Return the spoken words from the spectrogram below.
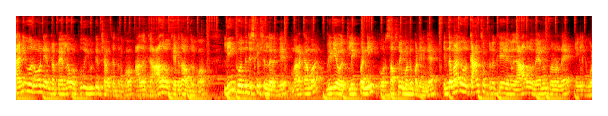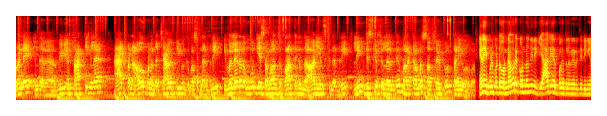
தனி ஒருவன் என்ற பேர்ல ஒரு புது யூடியூப் சேனல் தந்திருக்கோம். அதற்கு ஆதரவு கேட்டு தான் வந்திருக்கோம். லிங்க் வந்து டிஸ்கிரிப்ஷன்ல இருக்கு. மறக்காம வீடியோவை கிளிக் பண்ணி ஒரு சப்ஸ்கிரைப் மட்டும் பண்ணிருங்க இந்த மாதிரி ஒரு கான்செப்ட் இருக்கு. எங்களுக்கு ஆதரவு வேணும்னு சொன்னோடனே எங்களுக்கு உடனே இந்த வீடியோ ஸ்டார்டிங்ல ஆட் பண்ண அலோவ் பண்ண அந்த சேனல் டீமுக்கு ஃபர்ஸ்ட் நன்றி. இவ்வளவு நேரம் அந்த மூஞ்சியை சமாளிச்சு பார்த்துக்க இந்த ஆடியன்ஸ்க்கு நன்றி. லிங்க் டிஸ்கிரிப்ஷன்ல இருக்கு. மறக்காம சப்ஸ்கிரைப் டு தனி ஒருவன் ஏன்னா இப்படிப்பட்ட ஒரு நபரை கொண்டு வந்து இன்னைக்கு யார் யார் பக்கத்துல நிறுத்திட்டீங்க?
